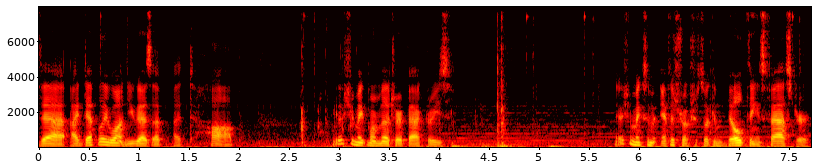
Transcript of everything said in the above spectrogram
that. I definitely want you guys up top. Maybe I should make more military factories. Maybe I should make some infrastructure so I can build things faster.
